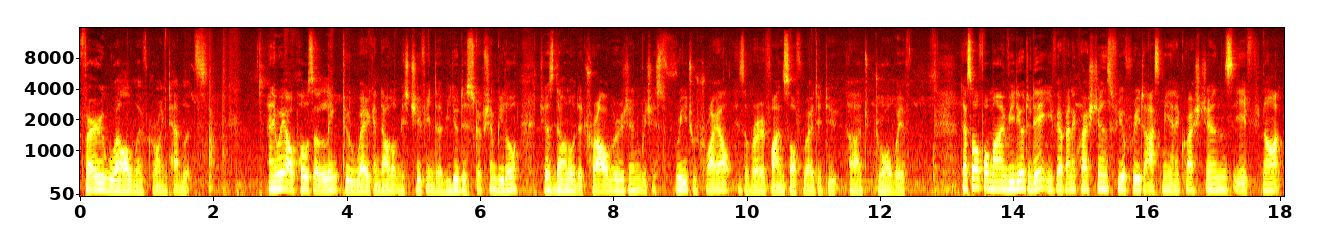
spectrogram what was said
very well with drawing tablets. Anyway, I'll post a link to where you can download Mischief in the video description below. Just download the trial version, which is free to try out. It's a very fun software to, do, uh, to draw with. That's all for my video today. If you have any questions, feel free to ask me any questions. If not,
